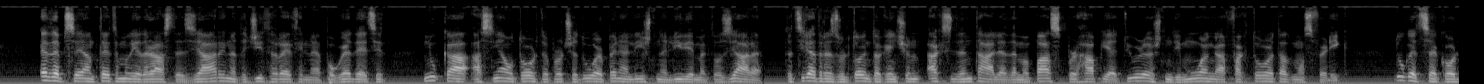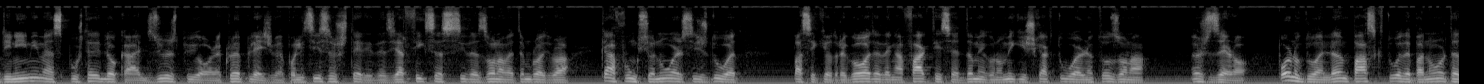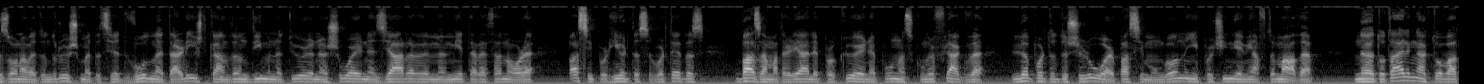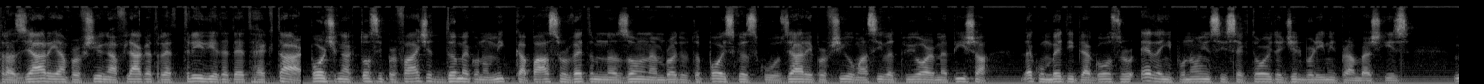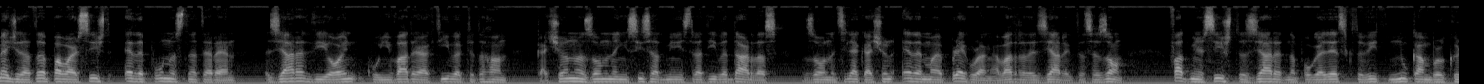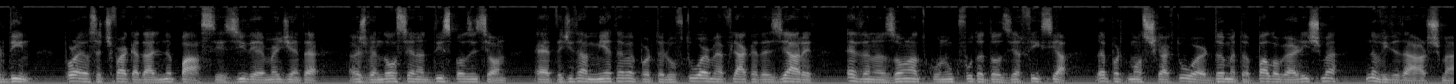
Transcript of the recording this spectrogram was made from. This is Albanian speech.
Edhe pse janë tetëmbëdhjetë raste zjarri në të gjithë rrethin e Pogradecit, nuk ka asnjë autor të proceduar penalisht në lidhje me këto zjarre, të cilat rezultojnë të kenë qenë aksidentale dhe më pas përhapja e tyre është ndihmuar nga faktorët atmosferikë. Duket se koordinimi mes pushtetit lokal, Zyrës Pyjore, Kryepleqve, Policisë së Shtetit dhe zjarrfikëses si dhe zonave të mbrojtura ka funksionuar siç duhet, pasi kjo tregohet edhe nga fakti se dëmi ekonomik i shkaktuar në këto zona është zero. Por nuk duan lënë pas këtu edhe banorët e zonave të ndryshme, të cilët vullnetarisht kanë dhënë ndihmën e tyre në shuarjen e zjarreve me mjete rrethanore, pasi për hir të së vërtetës, baza materiale për kryerjen e punës kundër flakëve lë për të dëshiruar, pasi mungon në një përqindje mjaft të madhe. Në total nga këto vatra zjarri janë përfshirë nga flakët rreth tridhjetë e tetë hektarë, por që nga këto sipërfaqe, dëm ekonomik ka pasur vetëm në zonën e mbrojtur të Pojskës, ku zjarri përfshiu masivet pyjore me pisha, dhe ku mbeti i plagosur edhe një punonjës i sektorit të gjelbërimit pranë bashkisë. Megjithatë, pavarësisht edhe punës në terren, zjarret vijojnë ku një vatër aktive këtë të hënë ka qenë në zonën e Njësisë Administrative Dardhas, zonë e cila ka qenë edhe më e prekura nga vatrat e zjarrit këtë sezon. Fatmirësisht, zjarret në Pogradec këtë vit nuk kanë bërë kërdinë, por ajo se çfarë ka dalë në pah si zgjidhje emergjente është vendosja në dispozicion e të gjitha mjeteve për të luftuar me flakët e zjarrit, edhe në zonat ku nuk futet dot zjarrfikësja dhe për të mos shkaktuar dëme të pallogaritshme në vitet e ardhshme.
